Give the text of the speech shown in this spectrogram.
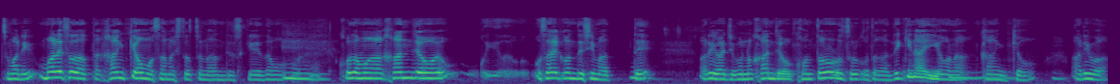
つまり生まれ育った環境もその一つなんですけれども、えー、子供が感情を抑え込んでしまって、あるいは自分の感情をコントロールすることができないような環境、あるいは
